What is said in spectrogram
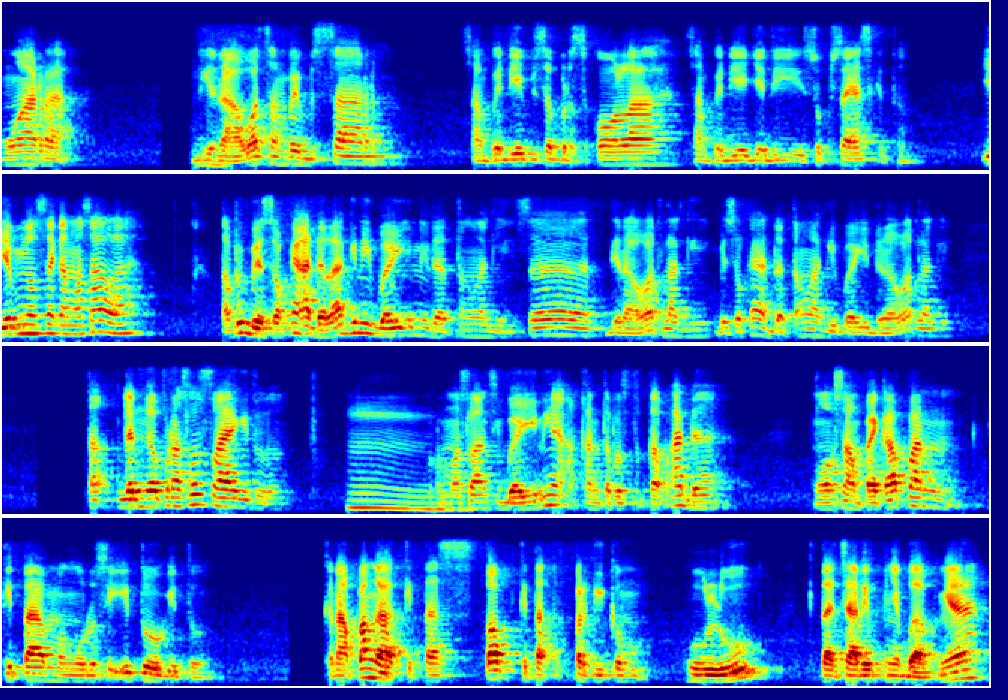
muara dirawat sampai besar sampai dia bisa bersekolah, sampai dia jadi sukses gitu. Ya menyelesaikan masalah. Tapi besoknya ada lagi nih bayi ini datang lagi, set dirawat lagi. Besoknya datang lagi bayi dirawat lagi. Dan nggak pernah selesai gitu loh. Hmm. Permasalahan si bayi ini akan terus tetap ada. Mau sampai kapan kita mengurusi itu gitu? Kenapa nggak kita stop, kita pergi ke hulu, kita cari penyebabnya,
